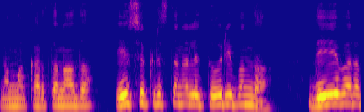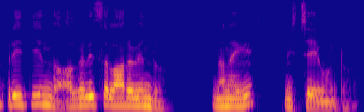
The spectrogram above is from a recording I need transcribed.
ನಮ್ಮ ಕರ್ತನಾದ ಯೇಸು ಕ್ರಿಸ್ತನಲ್ಲಿ ತೋರಿ ಬಂದ ದೇವರ ಪ್ರೀತಿಯಿಂದ ಅಗಲಿಸಲಾರವೆಂದು ನನಗೆ ನಿಶ್ಚಯ ಉಂಟು.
